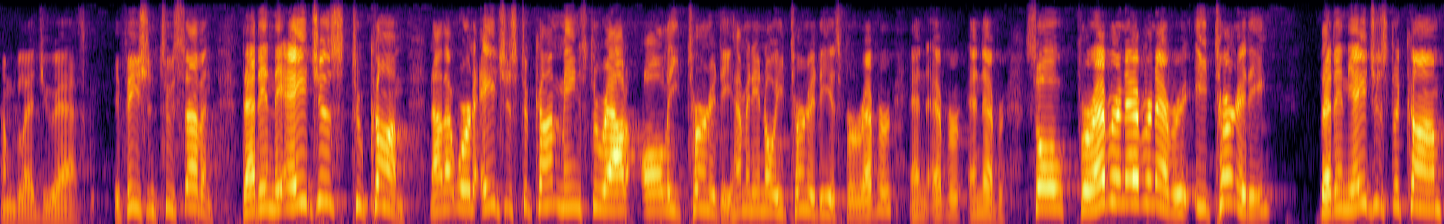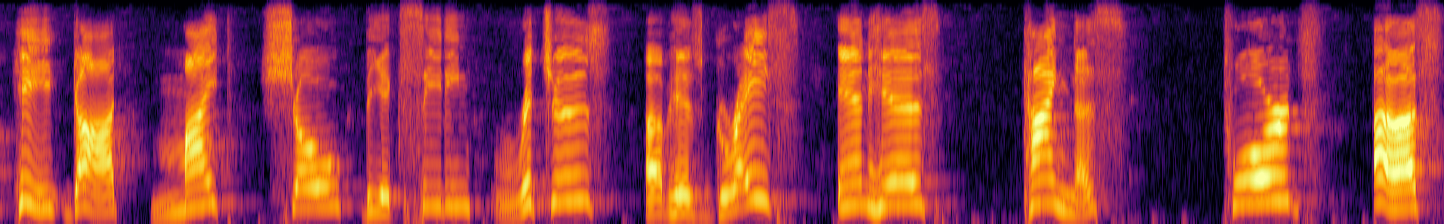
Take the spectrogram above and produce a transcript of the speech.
I'm glad you asked. Ephesians 2 7, that in the ages to come. Now, that word ages to come means throughout all eternity. How many know eternity is forever and ever and ever? So, forever and ever and ever, eternity, that in the ages to come, He, God, might show the exceeding riches of His grace in His kindness towards us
